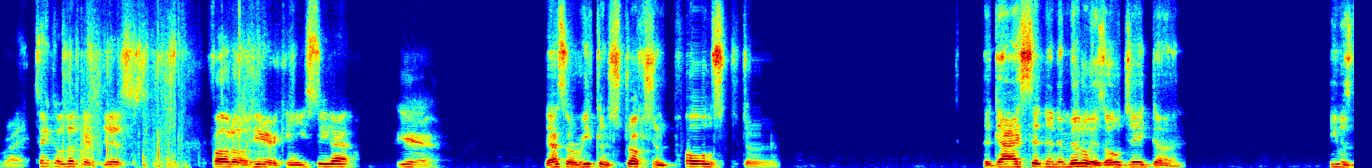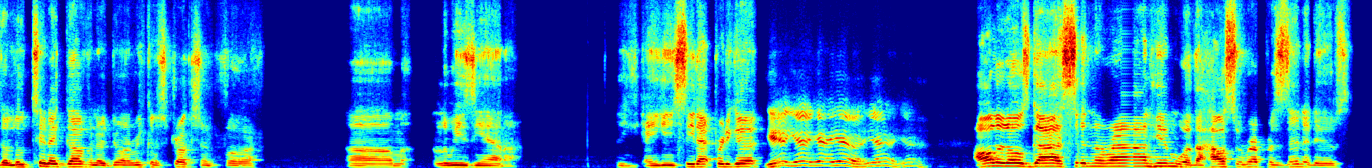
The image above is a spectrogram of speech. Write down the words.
Right. Take a look at this photo here. Can you see that? Yeah. That's a reconstruction poster. The guy sitting in the middle is O.J. Dunn. He was the lieutenant governor during Reconstruction for um, Louisiana. And you see that pretty good? Yeah, yeah, yeah, yeah, yeah, yeah. All of those guys sitting around him were the House of Representatives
